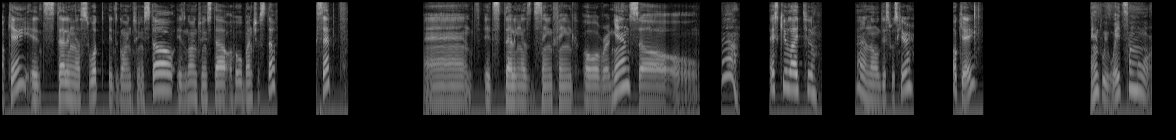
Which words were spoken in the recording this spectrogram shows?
Okay it's telling us what it's going to install. It's going to install a whole bunch of stuff except and it's telling us the same thing all over again so yeah. SQLite 2 I don't know this was here. Okay. And we wait some more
